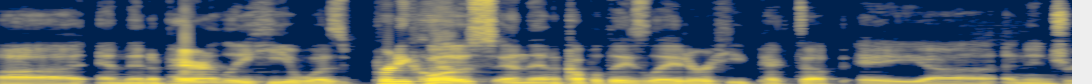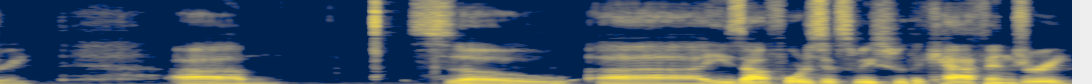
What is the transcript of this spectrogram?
Uh, and then apparently he was pretty close, and then a couple days later he picked up a uh, an injury. Um, so uh, he's out four to six weeks with a calf injury,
